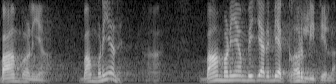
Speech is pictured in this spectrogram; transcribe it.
બાંભણિયા. બાંભણિયા ને? હા. બાંભણિયા બિચારે બે ઘર લીધેલા.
